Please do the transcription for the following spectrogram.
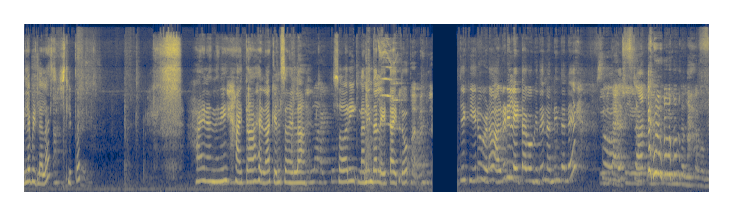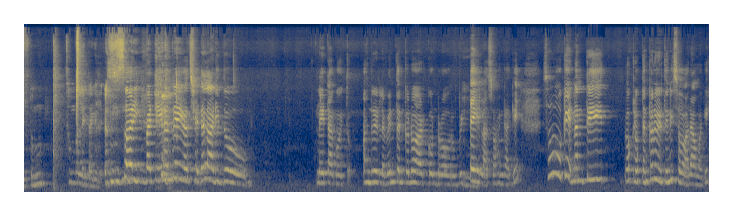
ಇಲ್ಲೇ ಬಿಡ್ಲಲ್ಲ? ಸ್ಲಿಪ್ಪರ್ ಹಾಯ್ ನಂದಿನಿ. ಆಯ್ತಾ? ಎಲ್ಲ ಕೆಲಸ ಎಲ್ಲ? ಸಾರಿ ನನ್ನಿಂದ ಲೇಟ್ ಆಯಿತು. ಸದ್ಯಕ್ಕೆ ಏನು ಬೇಡ. ಆಲ್ರೆಡಿ ಲೇಟ್ ಆಗೋಗಿದೆ ನನ್ನಿಂದನೇ. ಸೊ ಸ್ಟಾರ್ಟ್ ತುಂಬ ಲೇಟ್ ಆಗಿದೆ. ಸಾರಿ ಬಟ್ ಏನಂದ್ರೆ ಇವತ್ತು ಶಟಲ್ ಆಡಿದ್ದು ಲೇಟ್ ಆಗೋಯ್ತು. ಅಂದರೆ ಲೆವೆನ್ ತನಕನೂ ಆಡ್ಕೊಂಡ್ರು ಅವರು ಬಿಟ್ಟೇ ಇಲ್ಲ. ಸೊ ಹಾಗಾಗಿ. ಸೊ ಓಕೆ ನಾನು ತ್ರೀ ಓ ಕ್ಲಾಕ್ ತನಕನೂ ಇರ್ತೀನಿ. ಸೊ ಆರಾಮಾಗಿ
